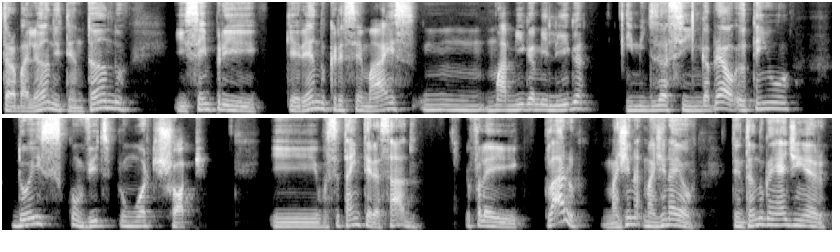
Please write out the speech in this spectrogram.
trabalhando e tentando e sempre querendo crescer mais. Um, uma amiga me liga e me diz assim: Gabriel, eu tenho dois convites para um workshop e você está interessado? Eu falei: Claro, imagina, imagina eu tentando ganhar dinheiro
